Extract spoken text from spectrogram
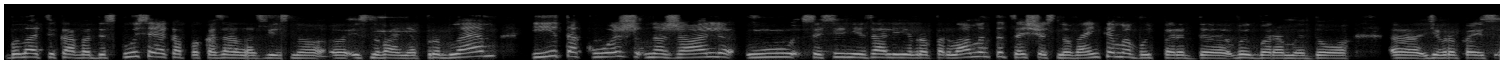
Була цікава дискусія, яка показала, звісно, існування проблем. І також, на жаль, у сесійній залі Європарламенту це щось новеньке, мабуть, перед е, виборами до е, європейсь...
